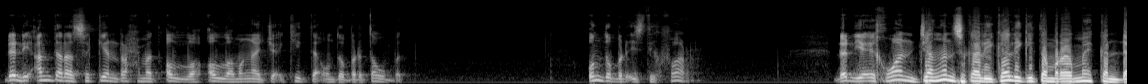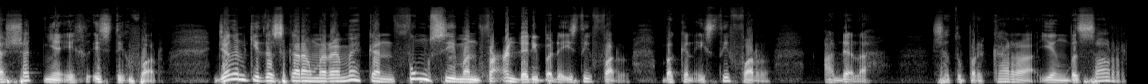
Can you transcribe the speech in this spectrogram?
Dan di antara sekian rahmat Allah, Allah mengajak kita untuk bertaubat. Untuk beristighfar. Dan ya ikhwan, jangan sekali-kali kita meremehkan dahsyatnya istighfar. Jangan kita sekarang meremehkan fungsi manfaat daripada istighfar. Bahkan istighfar adalah satu perkara yang besar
